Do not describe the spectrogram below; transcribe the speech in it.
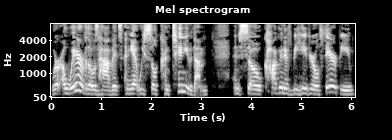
We're aware of those habits and yet we still continue them. And so cognitive behavioral therapy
